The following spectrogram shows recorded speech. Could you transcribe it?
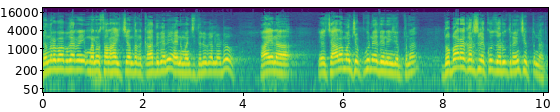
చంద్రబాబు గారు మనం సలహా ఇచ్చేంత కాదు కానీ ఆయన మంచి తెలుగన్నాడు ఆయన చాలామంది చెప్పుకునేది నేను చెప్తున్నా. దుబారా ఖర్చులు ఎక్కువ జరుగుతున్నాయని చెప్తున్నారు.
